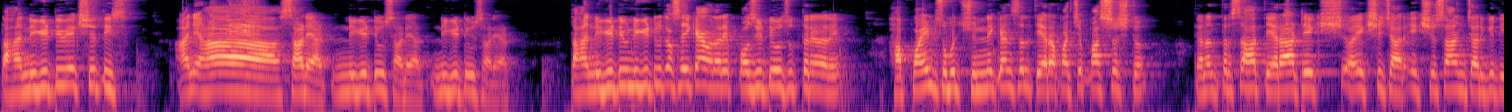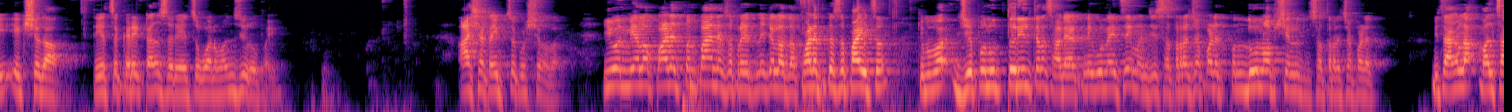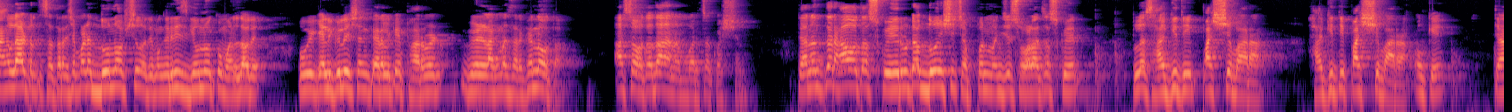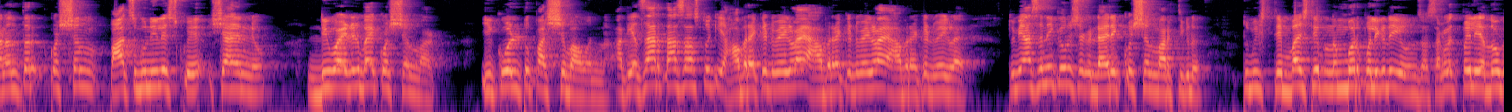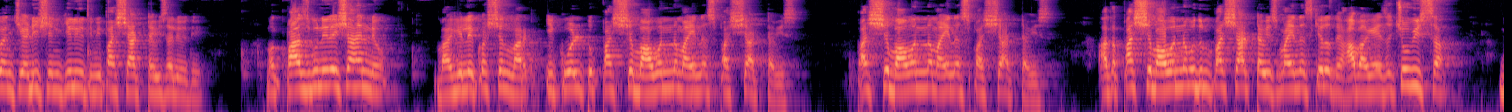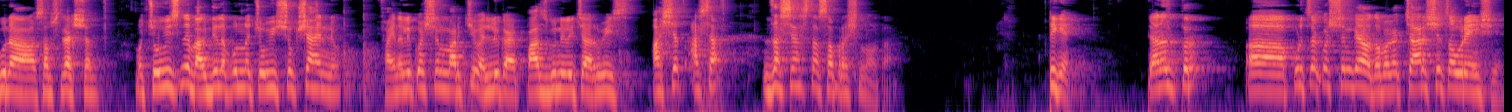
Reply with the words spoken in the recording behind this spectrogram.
तर हा निगेटिव्ह एकशे तीस आणि हा साडेआठ निगेटिव्ह साडेआठ निगेटिव्ह साडेआठ. तर हा निगेटिव्ह निगेटिव्ह तसंही काय होणार आहे? पॉझिटिव्हच उत्तर येणार आहे. हा पॉईंट सोबत शून्य कॅन्सल तेरा पाचशे पासष्ट. त्यानंतर सहा तेरा आठ एकशे एकशे चार एकशे सहा आणि चार किती? एकशे दहा. तर याचं करेक्ट आन्सर आहे याचं वन वन झिरो फाईव्ह अशा टाईपचा क्वेश्चन होता. इव्हन मी याला पाड्यात पण पाहण्याचा प्रयत्न केला होता. पाड्यात कसं पाहायचं? की बाबा जे पण उत्तर येईल त्याला साडेआठने आहे म्हणजे सतराच्या पाड्यात पण दोन ऑप्शन सतराच्या पाड्यात. मी चांगला मला चांगला आठवतं. सतराशे पाण्यात दोन ऑप्शन होते. मग रिस्क घेऊ नको मला. जाऊ दे. ओके कॅल्क्युलेशन करायला काही फारवर्ड वेळ लागण्यासारखा नव्हता. असा होता दहा नंबरचा क्वेश्चन त्यानंतर हा होता स्क्वेअर रूट ऑफ दोनशे छप्पन म्हणजे सोळाचा स्क्वेअर प्लस हा किती? पाचशे बारा. हा किती? पाचशे बारा. ओके त्यानंतर क्वेश्चन पाच गुणिले स्क्वेअर शहाण्णव. Divided by question mark equal to पाचशे बावन्न. आता याचा अर्थ असा असतो की हा ब्रॅकेट वेगळा आहे हा ब्रॅकेट वेगळा आहे हा ब्रॅकेट वेगळा आहे. तुम्ही असं नाही करू शकत. डायरेक्ट क्वेश्चन मार्क तिकडं. तुम्ही स्टेप बाय स्टेप नंबर पलीकडे येऊन जा. सगळ्यात पहिले या दोघांची ॲडिशन केली होती. मी पाचशे अठ्ठावीस आली होती. मग पाच गुणिले शहाण्णव भागिले क्वेश्चन मार्क इक्वल टू पाचशे बावन्न मायनस पाचशे अठ्ठावीस. पाचशे बावन्न मायनस पाचशे अठ्ठावीस. आता पाचशे बावन्न मधून पाचशे अठ्ठावीस मायनस केलं होतं हा भाग यायचा चोवीसचा. गुन्हा सबस्ट्रॅक्शन मग चोवीसने भाग दिला पुन्हा चोवीस शोक शहाण्णव. फायनली क्वेश्चन मार्कची व्हॅल्यू काय? पाच गुणिले चार वीस. अशाच अशा जशाच तसा प्रश्न होता. ठीक आहे. त्यानंतर पुढचा क्वेश्चन काय होता? बघा चारशे चौऱ्याऐंशी.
